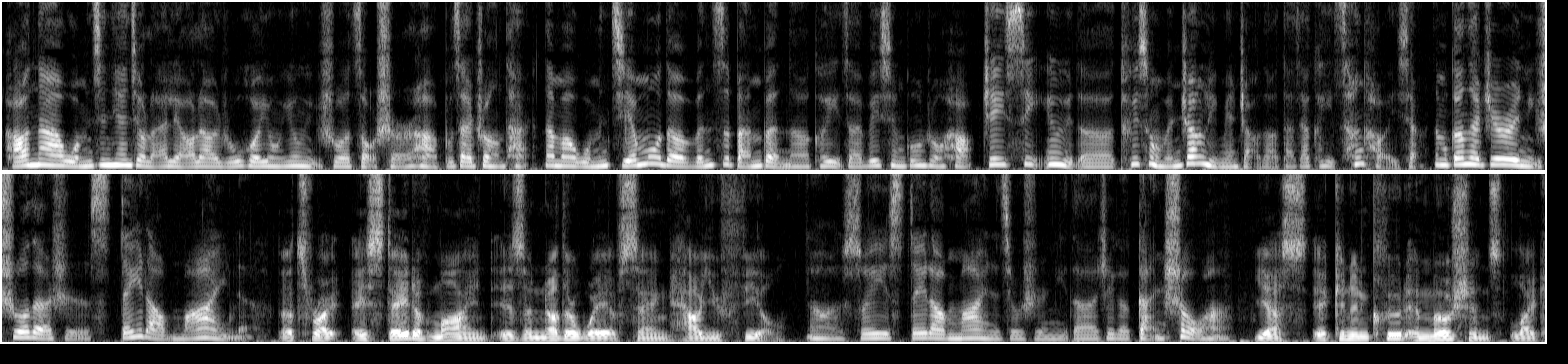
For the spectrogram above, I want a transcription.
好，那我们今天就来聊聊如何用英语说走神儿、啊、哈，不在状态。那么我们节目的文字版本呢，可以在微信公众号 JC 英语的推送文章里面找到，大家可以参考一下。那么刚才 Jerry 你说的是 state of mind。That's right. A state of mind is another way of saying how you feel. 啊、所以 state of mind 就是你的这个感受哈。 Yes, it can include emotions like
